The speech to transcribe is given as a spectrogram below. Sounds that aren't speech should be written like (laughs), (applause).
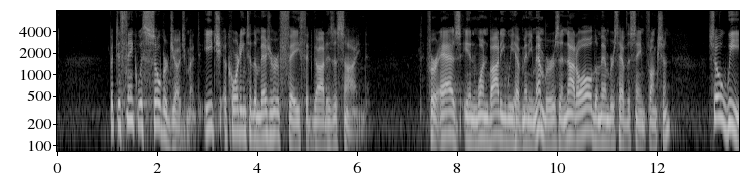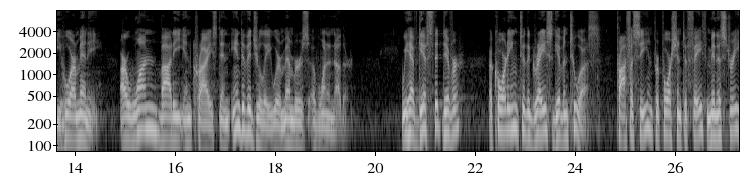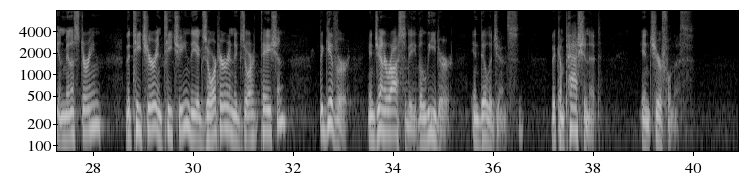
but to think with sober judgment, each according to the measure of faith that God has assigned. For as in one body we have many members, and not all the members have the same function, so we who are many, are one body in Christ, and individually we're members of one another. We have gifts that differ according to the grace given to us prophecy in proportion to faith, ministry in ministering, the teacher in teaching, the exhorter in exhortation, the giver in generosity, the leader in diligence, the compassionate in cheerfulness.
